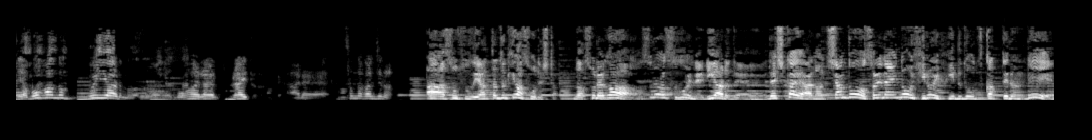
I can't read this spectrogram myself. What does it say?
いや、モンハンの VR のその、モンハンライライトだって、あれ、そんな感じなの？ああ、そうそう、やった時はそうでした。だからそれが、それはすごいね、リアルで。で、しかも、あの、ちゃんとそれなりの広いフィールドを使ってるんで、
